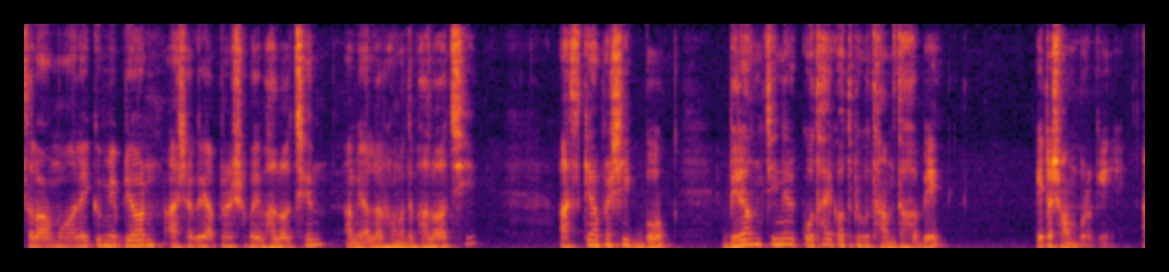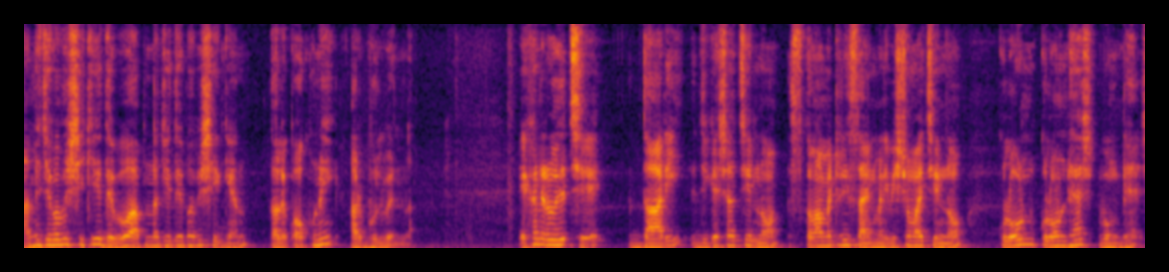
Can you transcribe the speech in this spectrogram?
সালামু আলাইকুম এভরিওয়ান, আশা করি আপনারা সবাই ভালো আছেন। আমি আল্লাহর রহমতে ভালো আছি। আজকে আমরা শিখব বিরাম চিহ্নের কোথায় কতটুকু থামতে হবে, এটা সম্পর্কে। আমি যেভাবে শিখিয়ে দেব, আপনারা যদি এভাবে শিখেন, তাহলে কখনোই আর ভুলবেন না। এখানে রয়েছে দাড়ি, জিজ্ঞাসা চিহ্ন, স্কলামেটরি সাইন মানে বিশ্বময় চিহ্ন, ক্লোন ক্লোন ড্যাশ এবং ড্যাশ।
